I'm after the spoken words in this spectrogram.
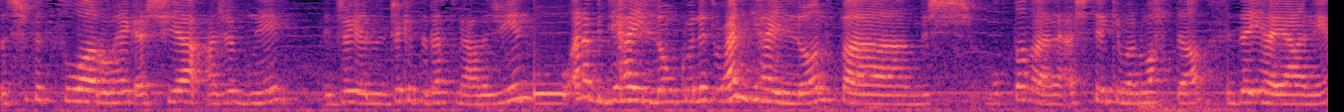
بس شفت صور وهيك أشياء عجبني. الجاكيت الرسمي على جينز. وأنا بدي هاي اللون كنت وعندي هاي اللون فمش مضطرة يعني أشتري كمان وحدة زيها يعني.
